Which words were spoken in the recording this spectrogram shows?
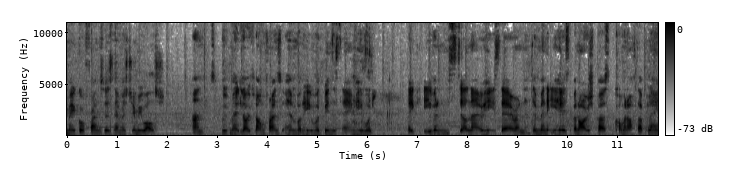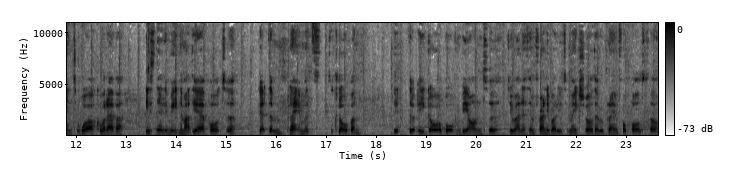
made good friends his name is Jimmy Walsh, and we've made lifelong friends with him, but he would have been the same. He would, like, even still now, he's there, and the minute he hears of an Irish person coming off that plane to work or whatever, he's nearly meeting them at the airport to get them playing with the club and it, he'd go above and beyond to do anything for anybody to make sure they were playing football. So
